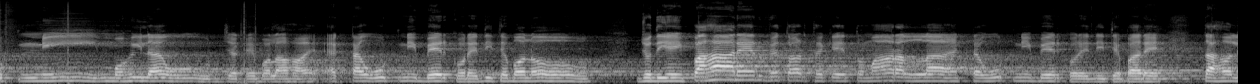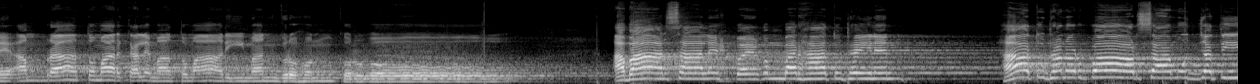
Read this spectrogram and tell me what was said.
উটনি মহিলা উট যাকে বলা হয়, একটা উটনি বের করে দিতে বলো। যদি এই পাহাড়ের ভেতর থেকে তোমার আল্লাহ একটা উটনি বের করে দিতে পারে, তাহলে আমরা তোমার কালেমা, তোমার ইমান গ্রহণ করব। আবার সালেহ পয়গম্বর হাত উঠাইলেন। হাত উঠানোর পর সামুজ্জাতি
